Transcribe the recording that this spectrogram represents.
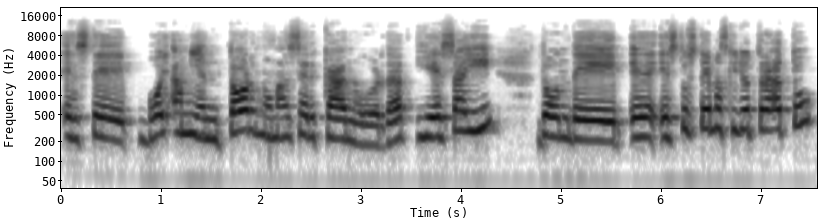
este, voy a mi entorno más cercano, ¿verdad? Y es ahí donde eh, estos temas que yo trato,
